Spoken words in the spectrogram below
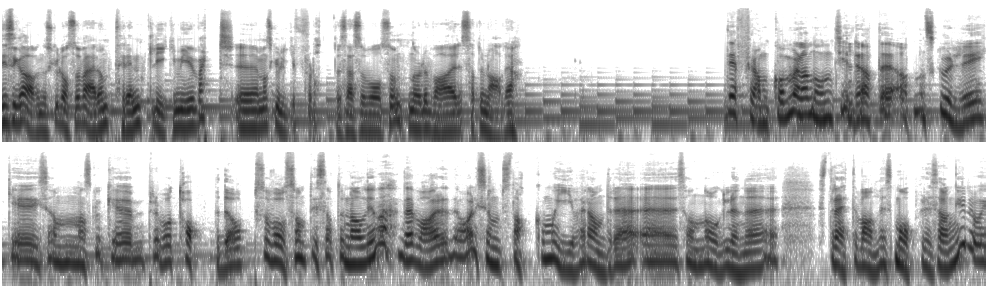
Disse gavene skulle også være omtrent like mye verdt. Eh, man skulle ikke flotte seg så voldsomt når det var Saturnalia det framkommer av noen kilder at, at, man skulle ikke liksom, man skulle ikke prøve å toppe det opp så voldsomt i Saturnaliene. Det var, det var liksom snakk om å gi hverandre eh, sånn noenlunde streite, vanlige småpresanger. Og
